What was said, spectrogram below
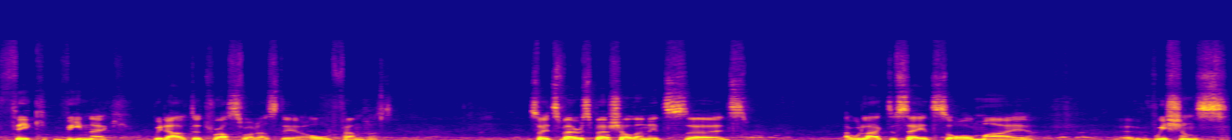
thick V-neck without a truss rod as the old Fenders. So it's very special and it's uh, it's I would like to say it's all my uh, visions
